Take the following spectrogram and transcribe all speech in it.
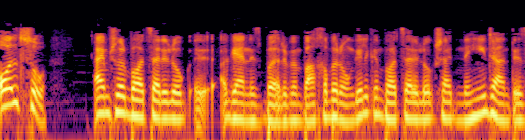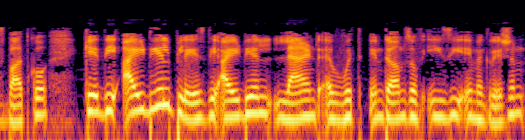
ऑल्सो आई एम श्योर बहुत सारे लोग अगेन इस बारे में बाखबर होंगे, लेकिन बहुत सारे लोग शायद नहीं जानते इस बात को कि the ideal place the ideal land with in terms of easy immigration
